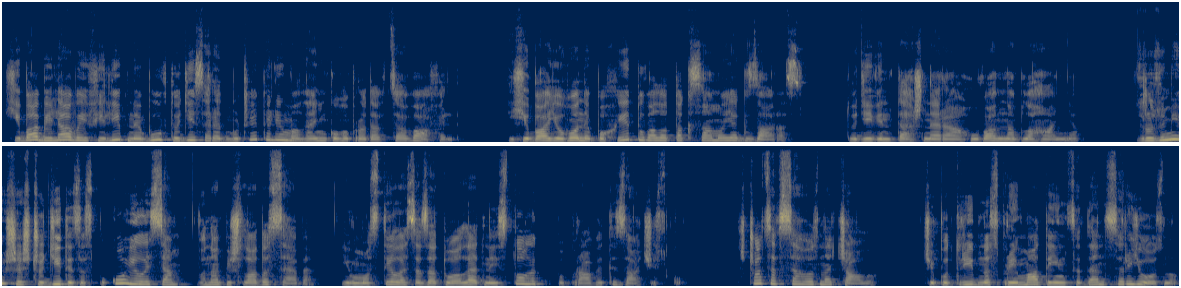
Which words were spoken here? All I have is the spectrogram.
Хіба білявий Філіп не був тоді серед мучителів маленького продавця вафель? І хіба його не похитувало так само, як зараз? Тоді він теж не реагував на благання. Зрозумівши, що діти заспокоїлися, вона пішла до себе і вмостилася за туалетний столик поправити зачіску. Що це все означало? Чи потрібно сприймати інцидент серйозно?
